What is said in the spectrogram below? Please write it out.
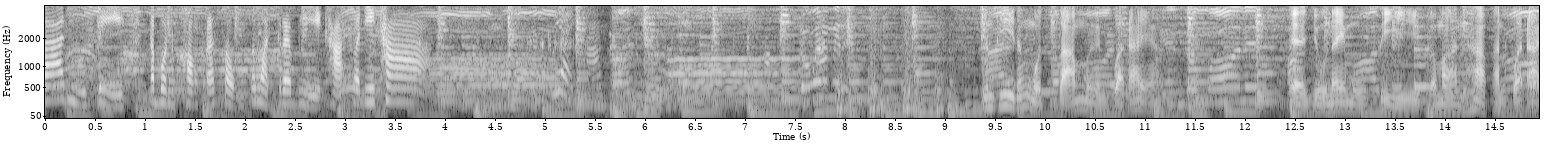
บ้านหมู่สี่ตำบลคลองประสงค์จังหวัดกระบี่ค่ะ สวัสดีค่ะ ผู้ใหญ่คะพื้นที่ทั้งหมด 30,000 กว่าไร่ครับแต่อยู่ในหมู่4ประมาณ 5,000 กว่าไร่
